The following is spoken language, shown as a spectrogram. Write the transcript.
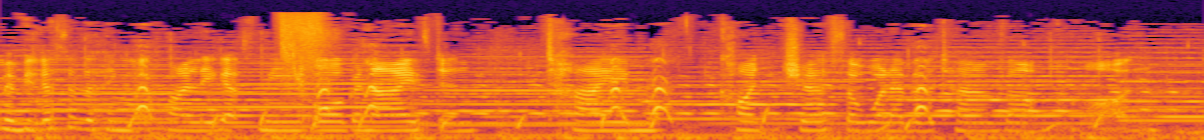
Maybe this is the thing that finally gets me organised and time conscious or whatever the terms are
